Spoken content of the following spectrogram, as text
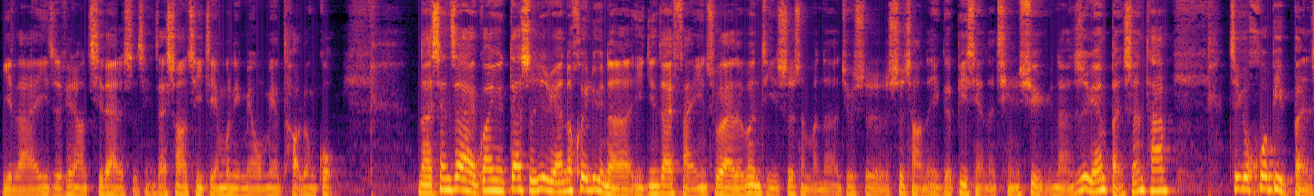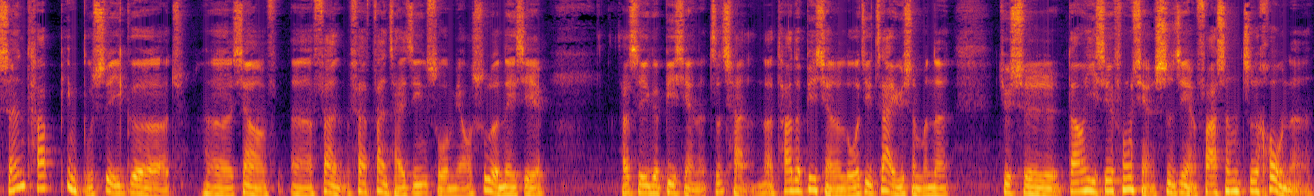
以来一直非常期待的事情，在上期节目里面我们也讨论过。那现在关于，但是日元的汇率呢，已经在反映出来的问题是什么呢？就是市场的一个避险的情绪。那日元本身它这个货币本身它并不是一个呃像呃范范范财经所描述的那些，它是一个避险的资产。那它的避险的逻辑在于什么呢？就是当一些风险事件发生之后呢，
